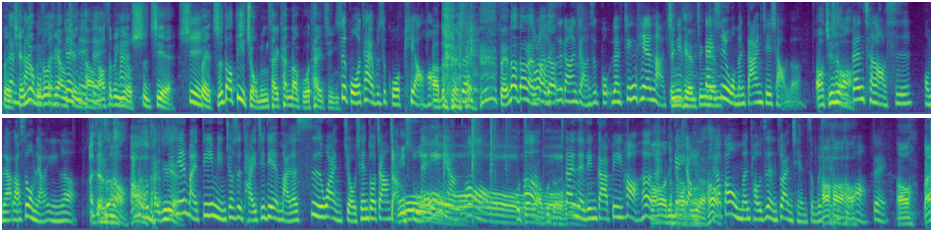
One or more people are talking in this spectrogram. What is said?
对，前六名都是非常健康，然后这边也有世界。是。对，直到第九名才看到国泰金。是国泰，不是国票哈。啊，对。对对，那当然，大家老师刚刚讲的是国，那今天呐，今天今天，但是我们答案揭晓了。哦，其实我跟陈老师，我们俩老师，我们两个赢了。真的，真的是台积电。今天买第一名就是台积电，买了四万九千多张。涨数哪一秒？哦，不得了，不得了。带哪零嘎币哈？来，给小你要帮我们投资人赚钱，怎么选股啊？对，好，来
